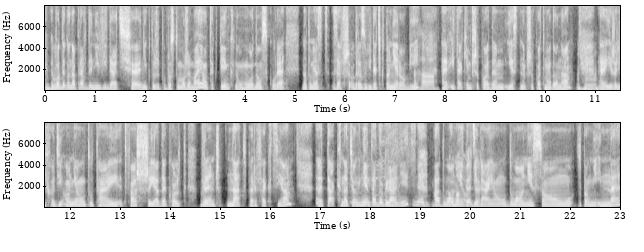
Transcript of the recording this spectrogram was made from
mhm. bo tego naprawdę nie widać. Niektórzy po prostu może mają tak piękną, młodą skórę, natomiast zawsze od razu widać, kto nie robi. Aha. E, I takim przykładem jest na przykład Madonna. Mhm. E, jeżeli chodzi o nią, tutaj twarz, szyja, dekolt, wręcz nadperfekcja. E, tak, naciągnięta do granic, a dłonie odbiegają. Dłonie są zupełnie inne,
